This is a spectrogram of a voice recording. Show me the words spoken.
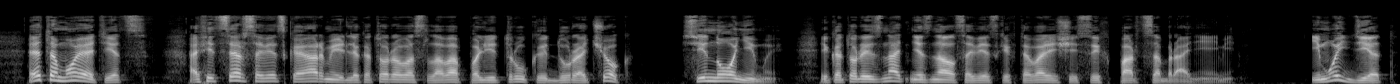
– это мой отец, офицер советской армии, для которого слова «политрук» и «дурачок» – синонимы, и который знать не знал советских товарищей с их партсобраниями. И мой дед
